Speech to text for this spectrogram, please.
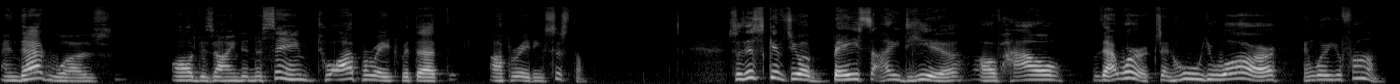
And that was all designed in the same to operate with that operating system. So this gives you a base idea of how that works and who you are and where you're from.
